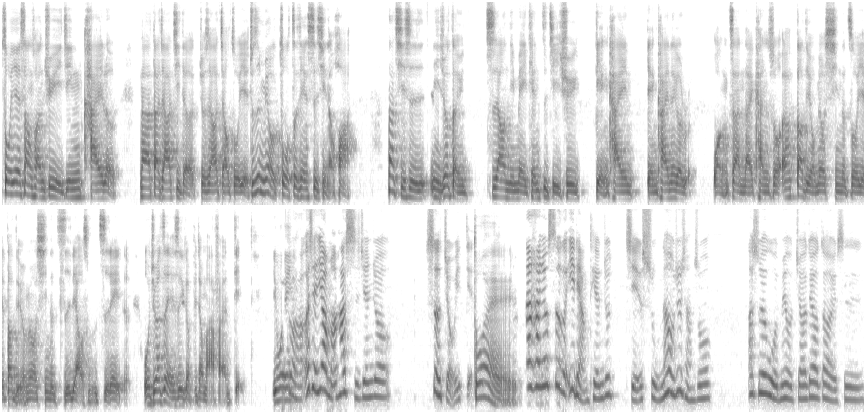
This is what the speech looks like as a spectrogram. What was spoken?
作业上传区已经开了，那大家记得就是要交作业。就是没有做这件事情的话，那其实你就等于是要你每天自己去点开点开那个。网站来看说，哎，到底有没有新的作业？到底有没有新的资料什么之类的？我觉得这也是一个比较麻烦的点，因为对啊，而且要么他时间就设久一点，对，那他就设个一两天就结束。然后我就想说，啊，所以我没有交掉，到底是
